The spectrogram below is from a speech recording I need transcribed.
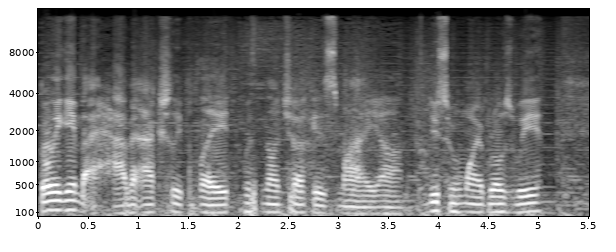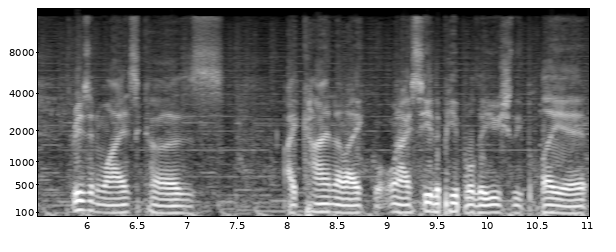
the only game that I haven't actually played with nunchuck is my um, New Super Mario Bros. Wii. Reason why is because I kind of like when I see the people that usually play it,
